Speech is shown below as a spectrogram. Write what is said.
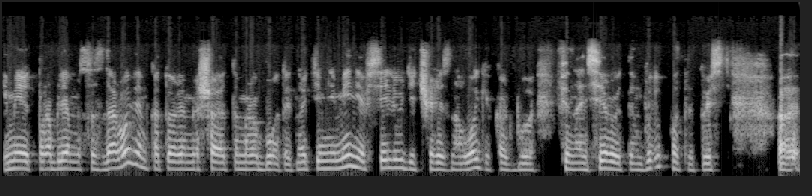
имеют проблемы со здоровьем, которые мешают им работать, но тем не менее все люди через налоги как бы финансируют им выплаты. То есть э,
